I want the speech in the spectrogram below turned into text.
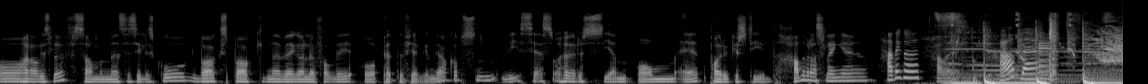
og Harald Wisløff sammen med Cecilie Skog. Bak spakene Vegard Løfaldli og Petter Fjellgren Jacobsen. Vi ses og høres igjen om et par ukers tid. Ha det bra så lenge. Ha det godt. Ha det. Ha det.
